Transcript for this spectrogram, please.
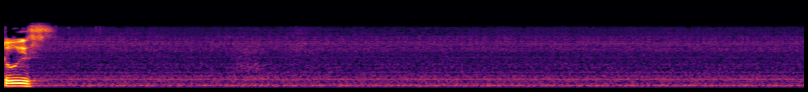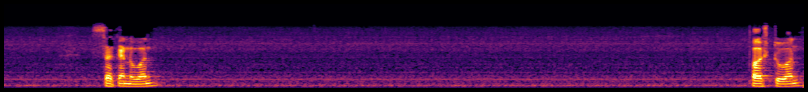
two is second one. First one.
